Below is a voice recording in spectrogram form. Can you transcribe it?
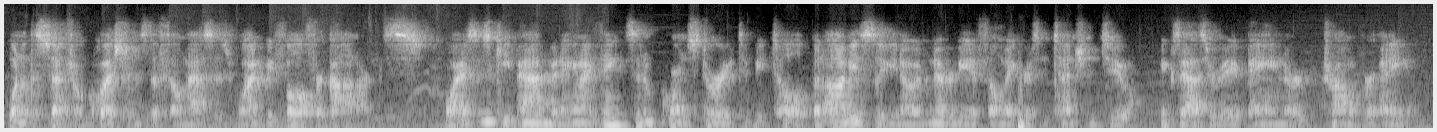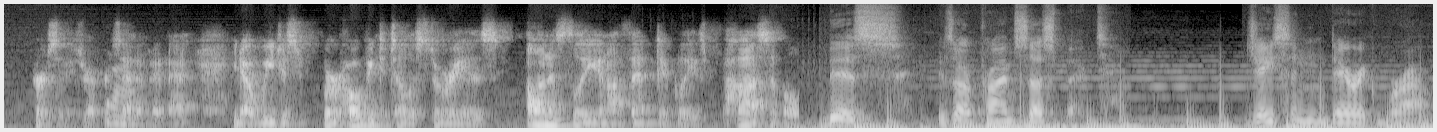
One of the central questions the film asks is, why do we fall for con artists? Why does this keep mm-hmm. happening? And I think it's an important story to be told. But obviously, you know, it would never be a filmmaker's intention to exacerbate pain or trauma for any person who's represented yeah. in it. You know, we just, we're hoping to tell the story as honestly and authentically as possible. This is our prime suspect, Jason Derek Brown.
